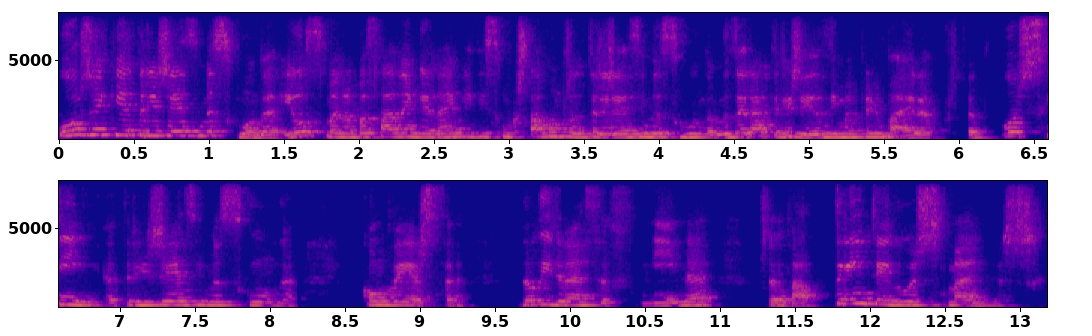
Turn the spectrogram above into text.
Hoje é que é a 32 Eu, semana passada, enganei-me e disse-me que estávamos na 32 mas era a 31 Portanto, hoje sim, a 32 conversa da liderança feminina. Portanto, há 32 semanas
